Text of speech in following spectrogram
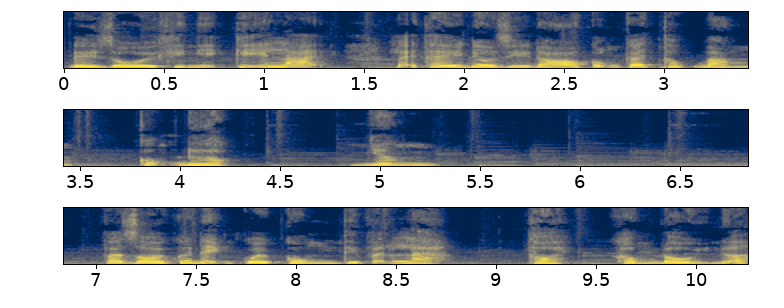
Để rồi khi nghĩ kỹ lại, lại thấy điều gì đó cũng kết thúc bằng cũng được, nhưng... Và rồi quyết định cuối cùng thì vẫn là thôi, không đổi nữa.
